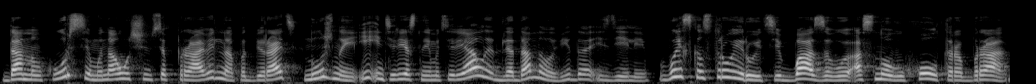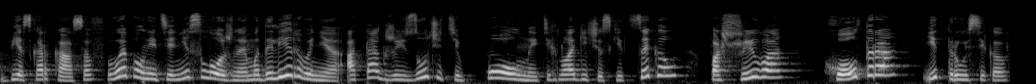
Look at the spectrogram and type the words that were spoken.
В данном курсе мы научимся правильно подбирать нужные и интересные материалы для данного вида изделий. Вы сконструируете базовую основу холтера бра без каркасов, выполните несложное моделирование, а также изучите полный технологический цикл пошива холтера и трусиков.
